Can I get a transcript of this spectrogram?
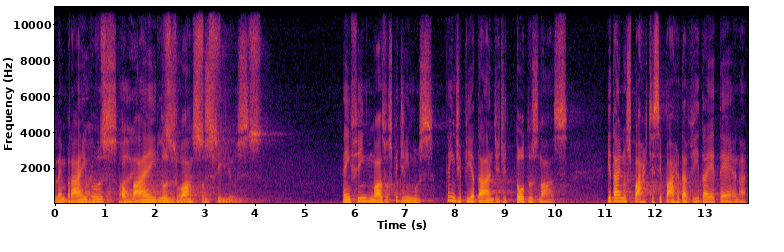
Lembrai-vos, ó Pai, dos vossos filhos. Enfim, nós vos pedimos, tende piedade de todos nós e dai-nos participar da vida eterna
